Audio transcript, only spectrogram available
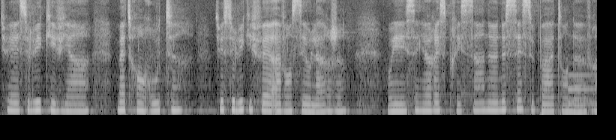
Tu es celui qui vient mettre en route. Tu es celui qui fait avancer au large. Oui, Seigneur Esprit Saint, ne, ne cesse pas ton œuvre.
